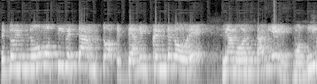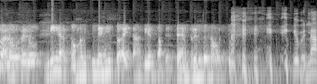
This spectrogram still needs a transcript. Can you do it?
Entonces no motive tanto a que sean emprendedores, mi amor, está bien, motívalo, pero mira, toma un dinerito ahí también para que sea emprendedor. Es verdad.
